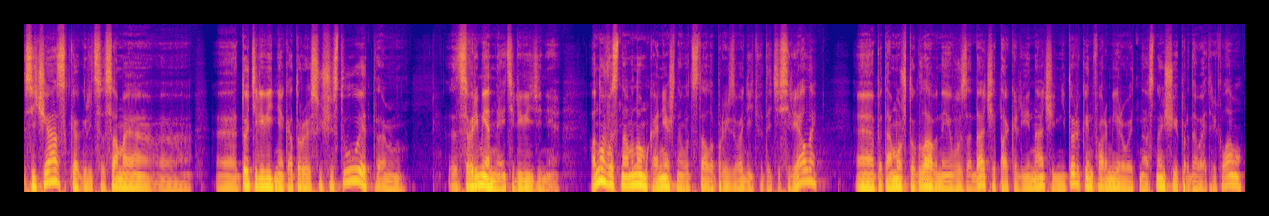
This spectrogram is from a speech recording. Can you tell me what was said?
сейчас, как говорится, самое то телевидение, которое существует, эм, современное телевидение, оно в основном, конечно, вот стало производить вот эти сериалы — потому что главная его задача так или иначе не только информировать нас, но еще и продавать рекламу.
